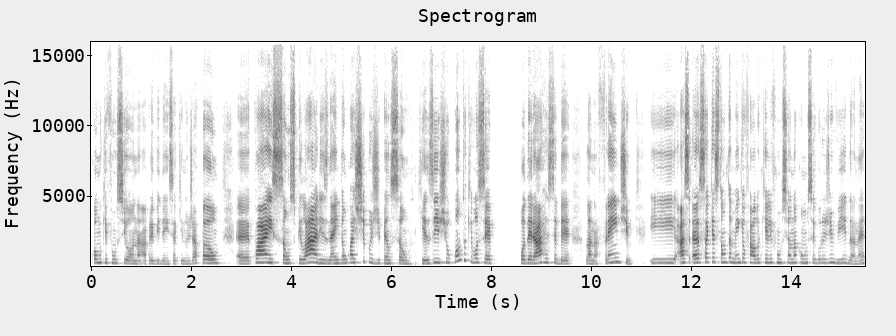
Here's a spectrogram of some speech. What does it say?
como que funciona a previdência aqui no Japão, é, quais são os pilares, né? Então, quais tipos de pensão que existe, o quanto que você poderá receber lá na frente. E essa questão também que eu falo que ele funciona como seguro de vida, né?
